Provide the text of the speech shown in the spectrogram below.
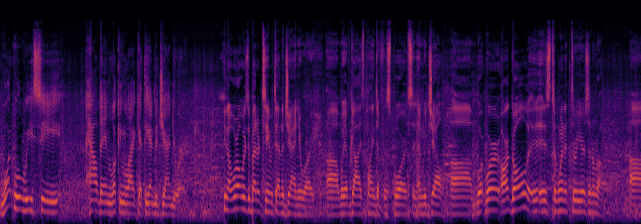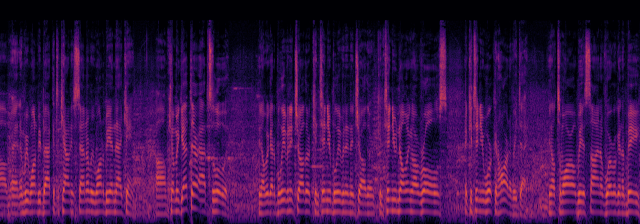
What will we see Haldane looking like at the end of January? you know, we're always a better team at the end of January. Uh, we have guys playing different sports, and, and we gel. Um, we're, we're, our goal is to win it three years in a row. Um, and, and we want to be back at the county center. We want to be in that game. Um, can we get there? Absolutely. You know, we got to believe in each other, continue believing in each other, continue knowing our roles, and continue working hard every day. You know, tomorrow will be a sign of where we're going to be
